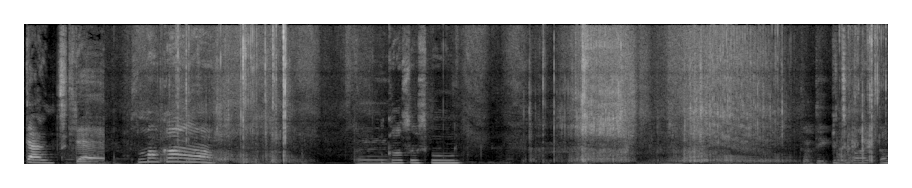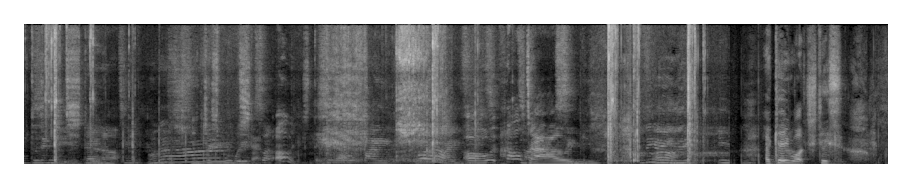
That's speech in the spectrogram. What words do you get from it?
downstairs. My car. My car's so small. It's like that doesn't stand up. It just won't stand up. Oh, it's staying up. Oh, it fell down. Oh. Okay, watch this.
